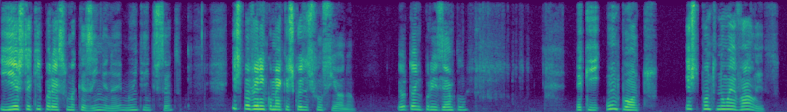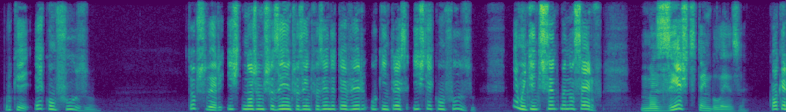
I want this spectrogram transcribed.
E este aqui parece uma casinha, não é? Muito interessante. Isto para verem como é que as coisas funcionam. Eu tenho, por exemplo, aqui um ponto. Este ponto não é válido. Porquê? É confuso. Estão a perceber? Isto nós vamos fazendo, fazendo, fazendo até ver o que interessa. Isto é confuso. É muito interessante, mas não serve. Mas este tem beleza. Qualquer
